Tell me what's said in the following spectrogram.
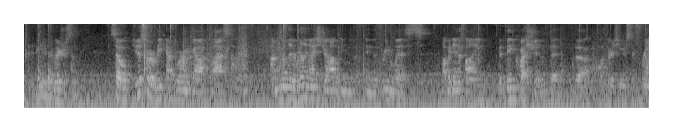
at the beginning of your literature summary. So to just sort of recap to where we got last time, um, all did a really nice job in the, in the three lists of identifying the big question that the authors used to frame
